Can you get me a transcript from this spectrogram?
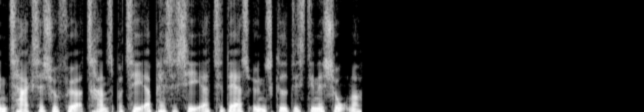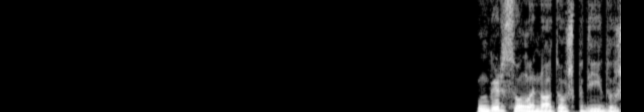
En taxachauffør transporterer passagerer til deres ønskede destinationer. Um garçom anota os pedidos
